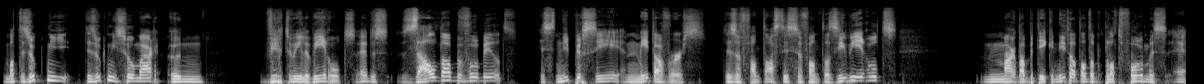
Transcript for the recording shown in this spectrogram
Maar het is ook niet, het is ook niet zomaar een virtuele wereld. Hè. Dus Zelda bijvoorbeeld is niet per se een metaverse. Het is een fantastische fantasiewereld, maar dat betekent niet dat dat een platform is. Eh,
